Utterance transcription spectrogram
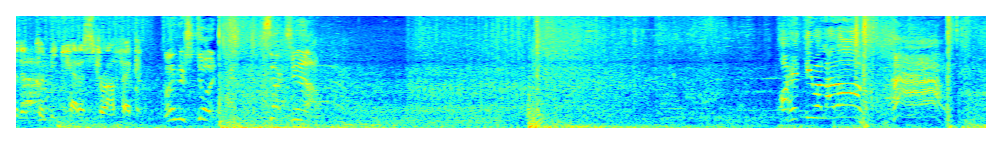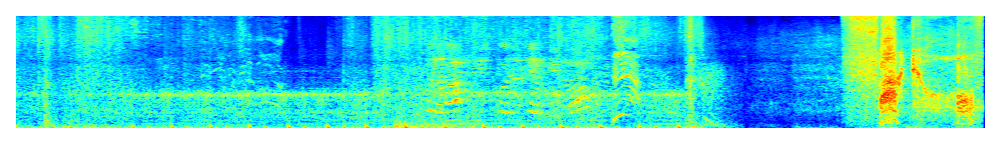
incident could be catastrophic. Understood. Section out. Objetivo al lado. ¡Ah! Fuck off!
